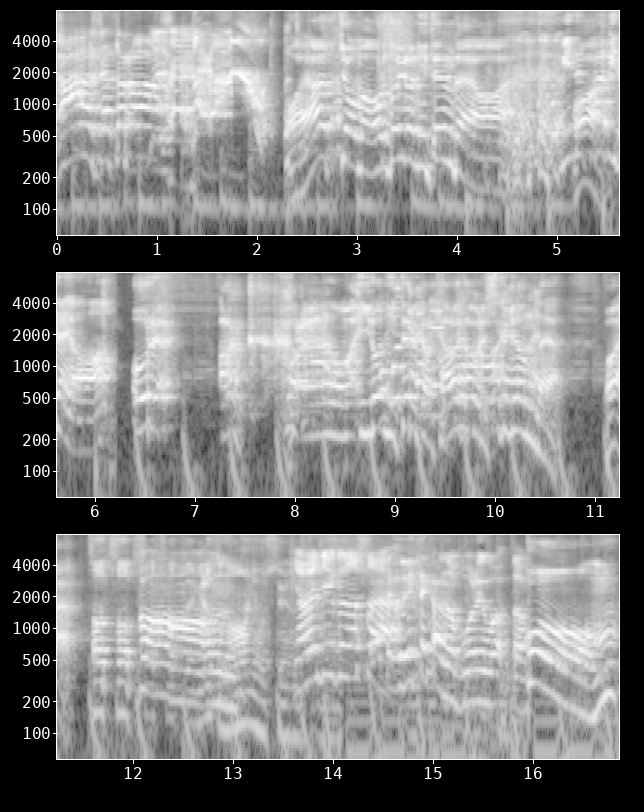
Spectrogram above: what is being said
あーしちゃったろおいあつきお前俺と色似てんだよみんな神だよ。俺あっこれお前色似てるからキャラかぶりしすぎなんだよおいそっちそっちそっち。何をしてるの？やめてください。浮いてからのボール終わったポーン。よ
